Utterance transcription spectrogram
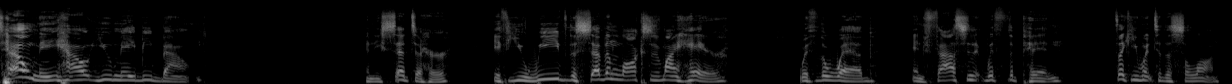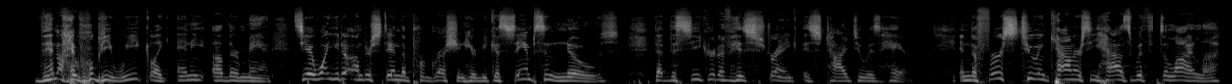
Tell me how you may be bound. And he said to her, If you weave the seven locks of my hair with the web and fasten it with the pin, it's like he went to the salon then I will be weak like any other man. See, I want you to understand the progression here because Samson knows that the secret of his strength is tied to his hair. In the first two encounters he has with Delilah,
